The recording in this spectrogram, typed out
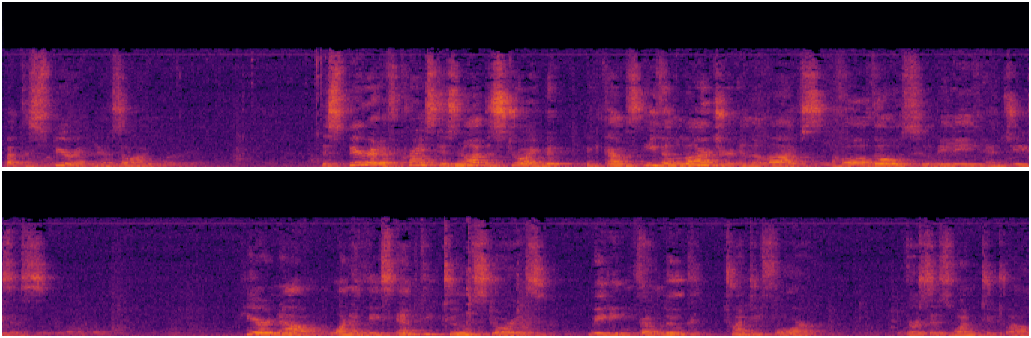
but the spirit lives on. The spirit of Christ is not destroyed, but becomes even larger in the lives of all those who believe in Jesus. Hear now one of these empty tomb stories, reading from Luke 24, verses 1 to 12.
